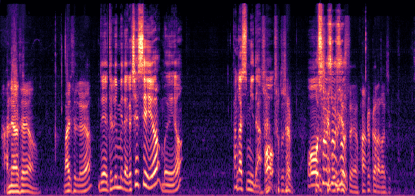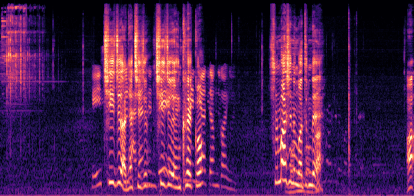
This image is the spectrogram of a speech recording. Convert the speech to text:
안녕하세요. 많이 들려요? 네, 들립니다. 이거 체스예요? 뭐예요? 반갑습니다. 어, 저도 잘, 어, 저도 술, 잘 술, 술. 모르겠어요. 방금 깔아가지고. 베이스 치즈 줄 아니야, 치즈? 알았는데 치즈 앤 크래커? 스맨이었던 거임. 술 마시는 것 먹는 같은데. 건가? 아,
